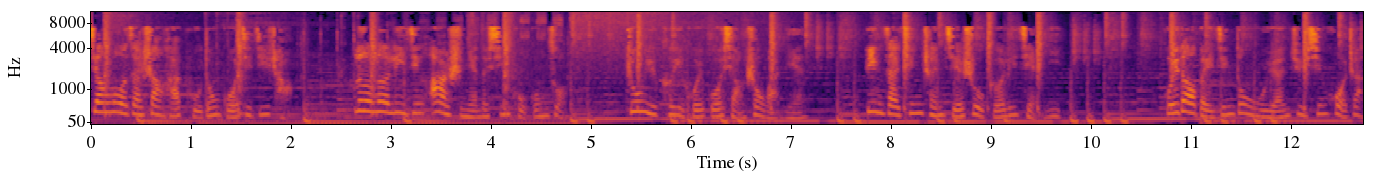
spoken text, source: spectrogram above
降落在上海浦东国际机场。乐乐历经二十年的辛苦工作。终于可以回国享受晚年，并在清晨结束隔离检疫，回到北京动物园巨星货站。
